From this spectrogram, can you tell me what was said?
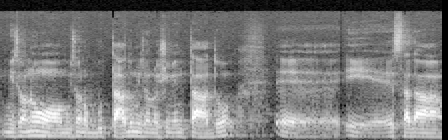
mi sono, mi sono buttato, mi sono cimentato eh, e è stata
